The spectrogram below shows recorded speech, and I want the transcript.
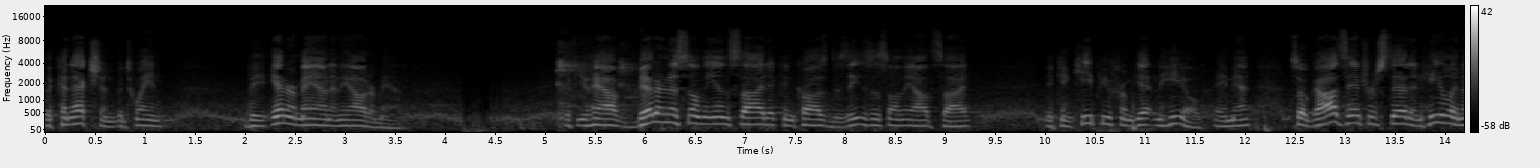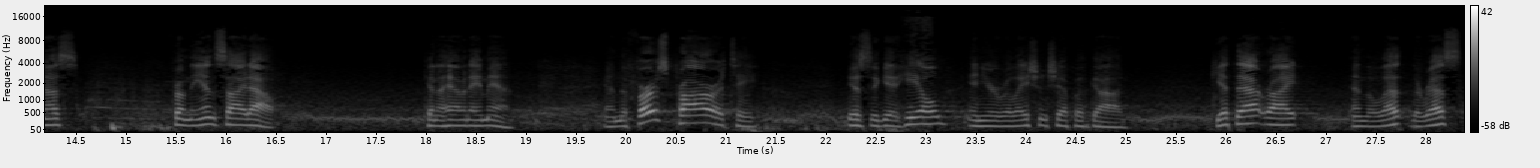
the connection between the inner man and the outer man. If you have bitterness on the inside, it can cause diseases on the outside. It can keep you from getting healed. Amen. So God's interested in healing us from the inside out. Can I have an amen? And the first priority is to get healed in your relationship with God. Get that right, and the, le- the rest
